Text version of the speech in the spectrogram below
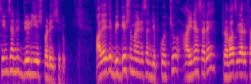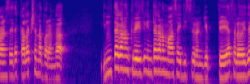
సీన్స్ అన్ని డిలీట్ చేసి పడేసారు అదైతే బిగ్గెస్ట్ మైనస్ అని చెప్పుకోవచ్చు. అయినా సరే ప్రభాస్ గారి ఫ్యాన్స్ అయితే కలెక్షన్ల పరంగా ఇంతగానో క్రేజ్ ఇంతగానో మాస్ అయితే ఇస్తారని చెప్తే అసలు అయితే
